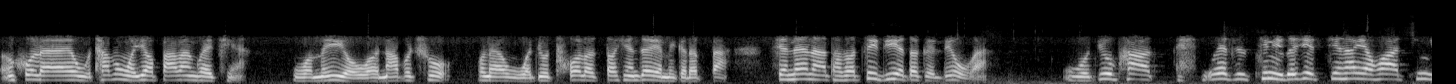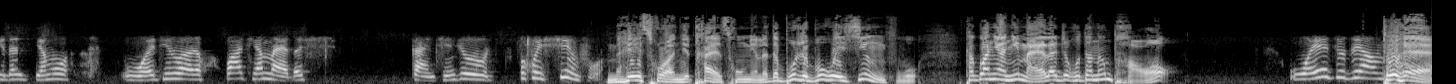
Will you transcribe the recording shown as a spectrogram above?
嗯，后来我他问我要八万块钱，我没有，我拿不出。后来我就拖了，到现在也没给他办。现在呢，他说最低也得给六万，我就怕，哎，我也是听你的夜金山夜话，听你的节目，我一听说花钱买的感情就不会幸福。没错，你太聪明了，他不是不会幸福，他关键你买了之后他能跑。我也就这样。对，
